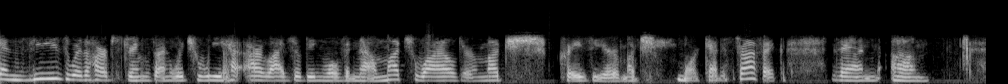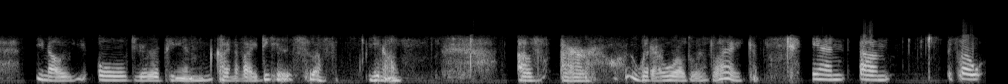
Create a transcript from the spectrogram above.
and these were the harp strings on which we ha- our lives are being woven now, much wilder, much crazier, much more catastrophic than um, you know old European kind of ideas of you know of our what our world was like, and um, so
